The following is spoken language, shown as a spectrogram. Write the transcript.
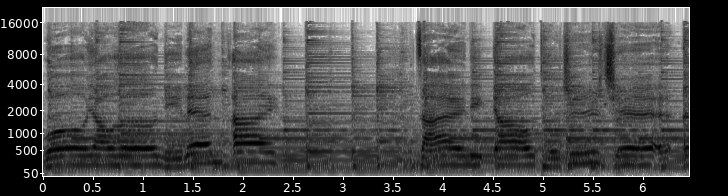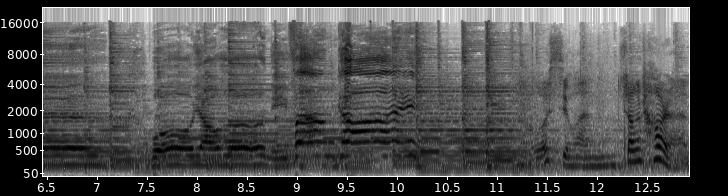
我要和你恋爱。在你摇头之前，我要和你。喜欢张超然，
